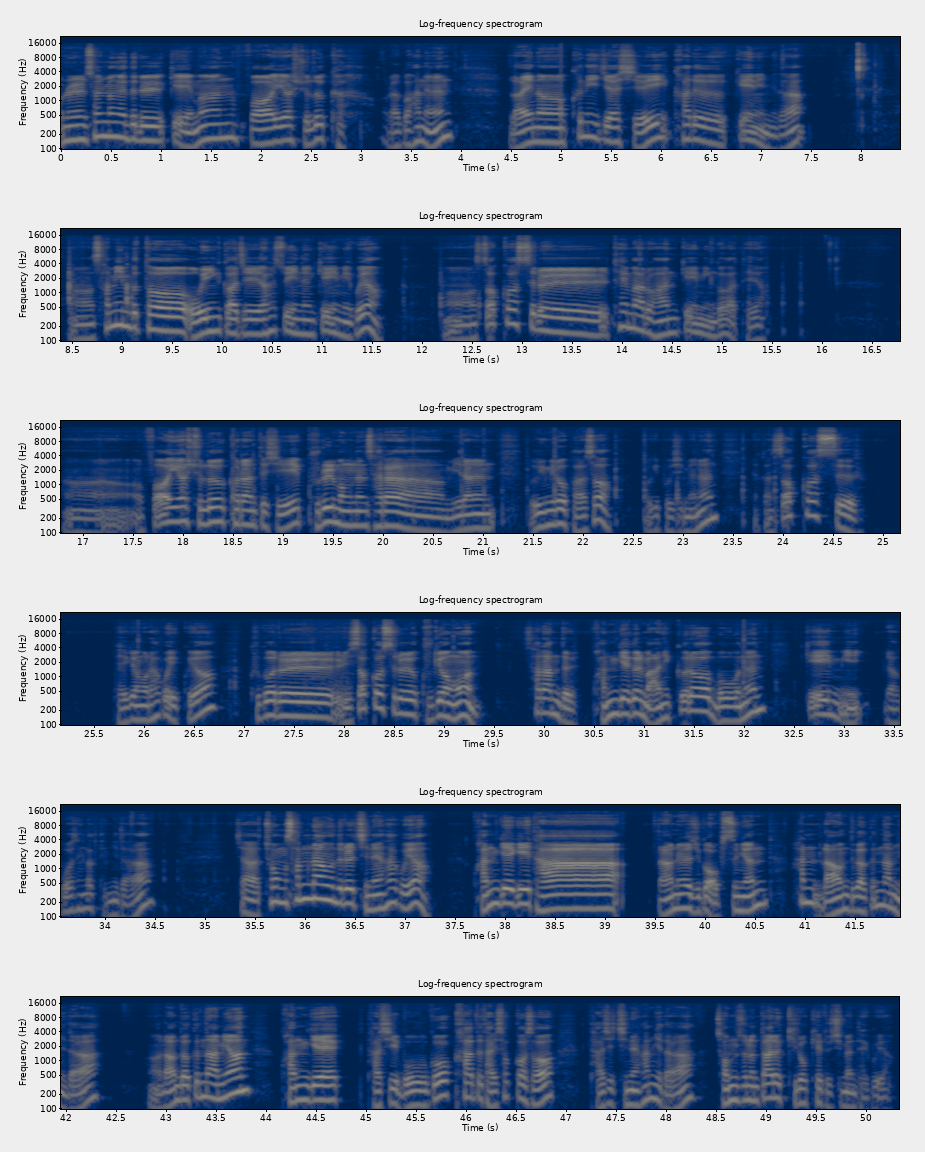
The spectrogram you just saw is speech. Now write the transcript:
오늘 설명해 드릴 게임은 Feuerschlucker 라고 하는 라이너 크니지아 씨의 카드 게임입니다. 어, 3인부터 5인까지 할 수 있는 게임이고요. 어, 서커스를 테마로 한 게임인 것 같아요. 어, Feuerschlucker라는 뜻이 불을 먹는 사람이라는 의미로 봐서 여기 보시면은 약간 서커스 배경을 하고 있고요. 그거를 이 서커스를 구경 온 사람들, 관객을 많이 끌어모으는 게임이라고 생각됩니다. 자, 총 3라운드를 진행하고요. 관객이 다 나누어지고 없으면 한 라운드가 끝납니다. 어, 라운드가 끝나면 관객 다시 모으고 카드 다시 섞어서 다시 진행합니다. 점수는 따로 기록해 두시면 되고요.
